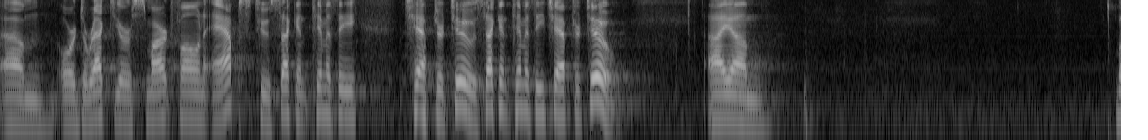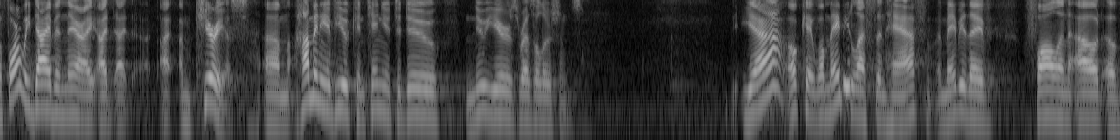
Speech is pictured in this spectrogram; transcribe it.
um, or direct your smartphone apps to 2 Timothy chapter 2. 2 Timothy chapter 2. I, um, before we dive in there, I, I, I, am curious. Um, how many of you continue to do New Year's resolutions? Yeah? Okay, well, maybe less than half. Maybe they've fallen out of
